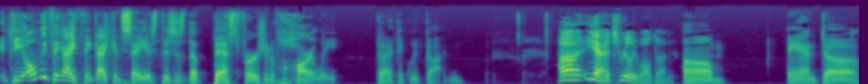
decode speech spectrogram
the the only thing I think I can say is this is the best version of Harley that I think we've gotten. uh, yeah, it's really well done. Um, and uh,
